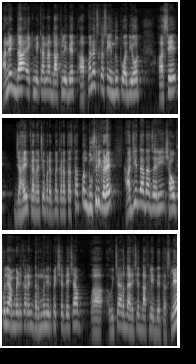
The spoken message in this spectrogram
अनेकदा एकमेकांना दाखले देत आपणच कसे हिंदुत्ववादी आहोत असे जाहीर करण्याचे प्रयत्न करत असतात. पण दुसरीकडे अजितदादा जरी शाहू फुले आंबेडकर आणि धर्मनिरपेक्षतेच्या विचारधारेचे दाखले देत असले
